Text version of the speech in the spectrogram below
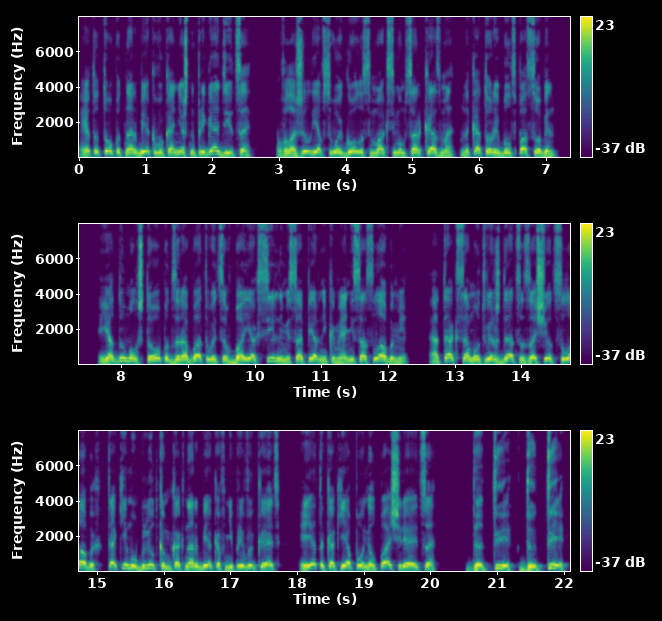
Этот опыт Нарбекову, конечно, пригодится. Вложил я в свой голос максимум сарказма, на который был способен. Я думал, что опыт зарабатывается в боях с сильными соперниками, а не со слабыми. А так самоутверждаться за счет слабых, таким ублюдкам, как Нарбеков, не привыкать. И это, как я понял, поощряется. «Да ты, да ты!»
